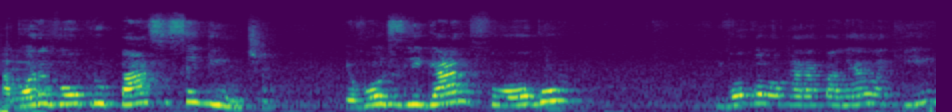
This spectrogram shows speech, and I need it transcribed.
Agora eu vou para o passo seguinte. Eu vou desligar o fogo e vou colocar a panela aqui,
